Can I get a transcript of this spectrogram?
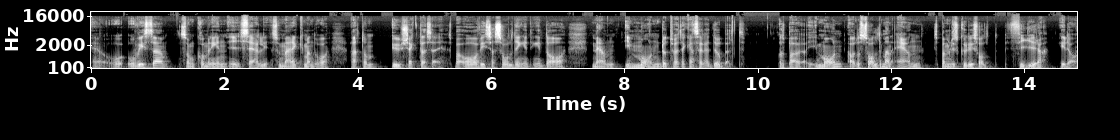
Eh, och, och vissa som kommer in i sälj så märker man då att de ursäktar sig. Så bara, "Ja, vissa sålde ingenting idag. Men imorgon då tror jag att jag kan sälja dubbelt. Och så bara imorgon, ja då sålde man en. Så bara, men du skulle ju sålt fyra idag.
